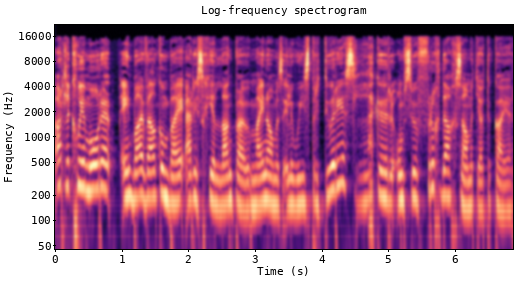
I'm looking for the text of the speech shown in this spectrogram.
Hartlik goeiemôre en baie welkom by RSG Landbou. My naam is Eloise Pretorius. Lekker om so vroegdag saam met jou te kuier.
